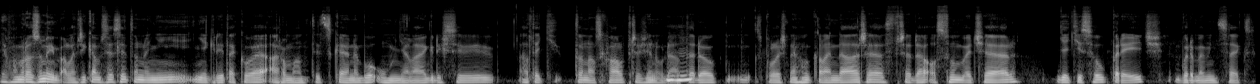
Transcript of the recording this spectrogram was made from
Já vám rozumím, ale říkám si, jestli to není někdy takové aromantické nebo umělé, když si, a teď to na schvál přeženu, dáte mm-hmm. do společného kalendáře středa 8 večer, děti jsou pryč, budeme mít sex.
